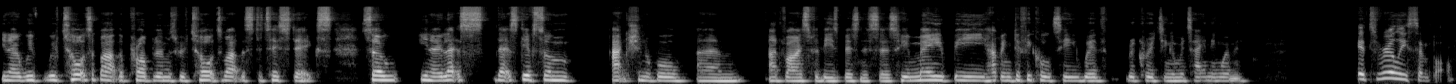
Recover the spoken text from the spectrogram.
you know, we've we've talked about the problems, we've talked about the statistics. So, you know, let's let's give some actionable um, advice for these businesses who may be having difficulty with recruiting and retaining women. It's really simple.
